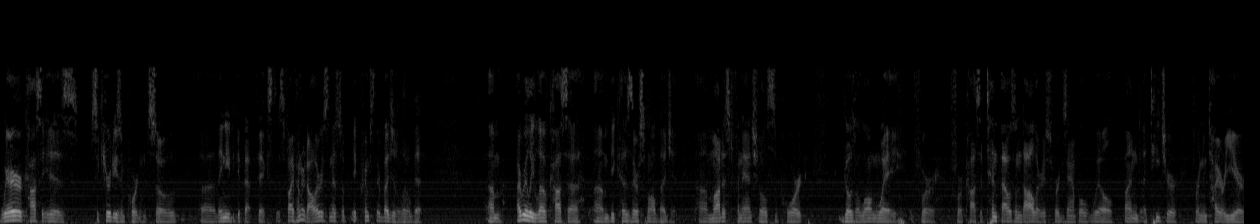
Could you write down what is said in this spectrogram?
Where CASA is, security is important, so uh, they need to get that fixed. It's $500, and it crimps their budget a little bit. Um, I really love CASA um, because they're small budget. Uh, modest financial support goes a long way for for CASA. Ten thousand dollars, for example, will fund a teacher for an entire year.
